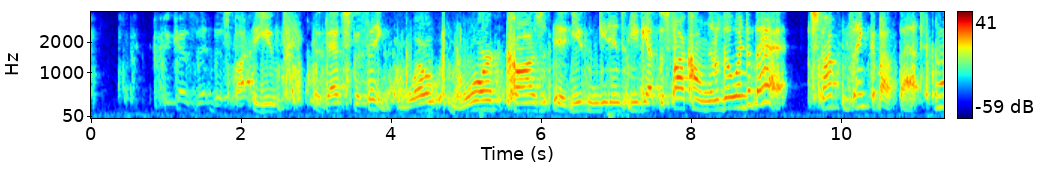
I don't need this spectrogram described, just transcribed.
Because the, the stock you that's the thing. War war cause you can get into you got the Stockholm that'll go into that. Stop and think about that. Well,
